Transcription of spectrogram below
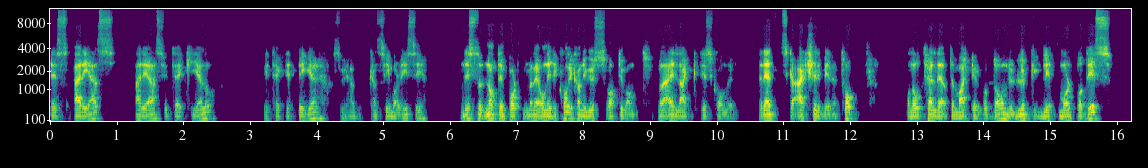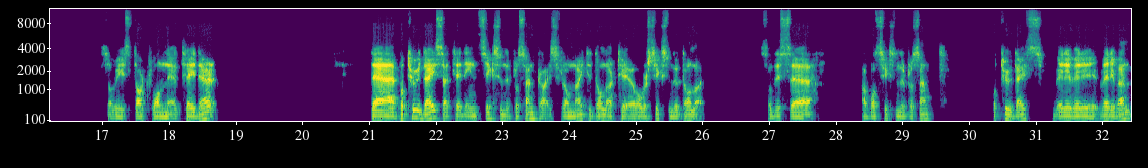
is areas. Areas, we take yellow. We take it bigger so we have can see more easy. And this is not important, but only the color can use what you want. But I like this color. Red skal actually be the top. And I'll tell that the market go down. You're looking a little more for this. So we start one uh, trade there. The, for two days, I traded in 600%, guys, from $90 to over $600. So this uh, about 600% for two days. Very, very, very well.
